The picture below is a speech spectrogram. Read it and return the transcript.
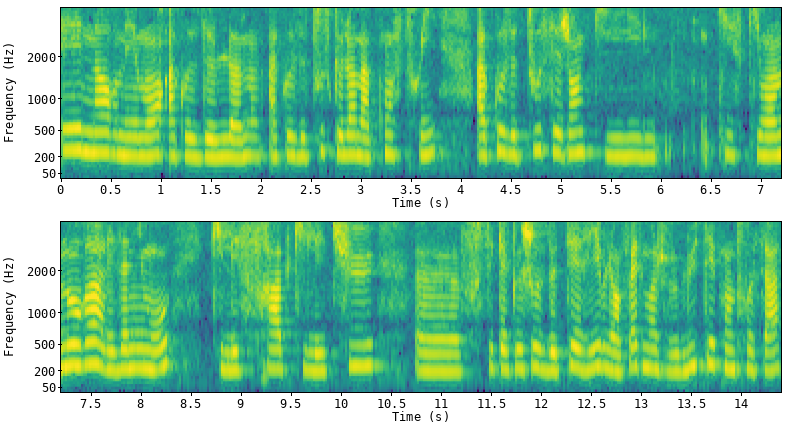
énormément à cause de l'homme, à cause de tout ce que l'homme a construit, à cause de tous ces gens qui, qui, ont en horreur les animaux, qui les frappent, qui les tuent. Euh, c'est quelque chose de terrible et en fait moi je veux lutter contre ça.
